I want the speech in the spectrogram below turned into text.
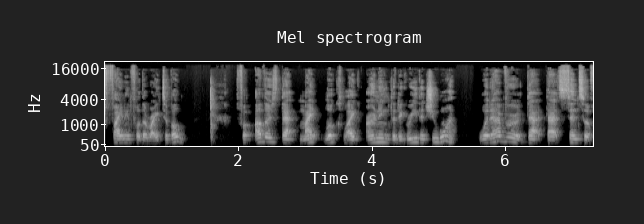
fighting for the right to vote. For others, that might look like earning the degree that you want. Whatever that, that sense of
